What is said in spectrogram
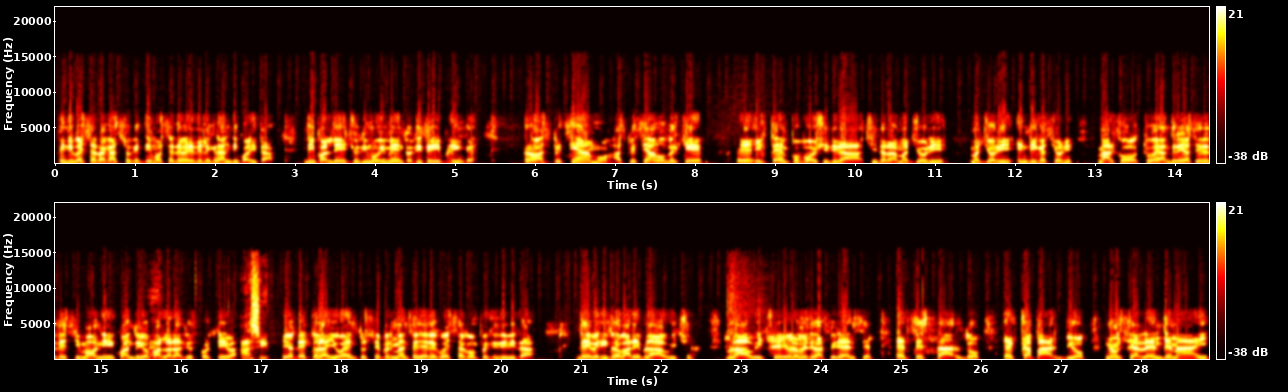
Quindi questo è un ragazzo che dimostra di avere delle grandi qualità di palleggio, di movimento, di dribbling. Però aspettiamo, aspettiamo perché eh, il tempo poi ci, dirà, ci darà maggiori, maggiori indicazioni. Marco, tu e Andrea siete testimoni quando io parlo a Radio Sportiva. Ah sì, Io ho detto la Juventus per mantenere questa competitività deve ritrovare Vlaovic. Vlaovic, io lo vedevo a Firenze, è testardo, è caparbio, non si arrende mai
